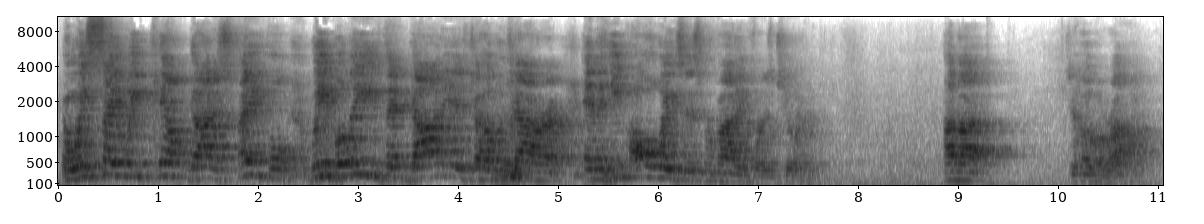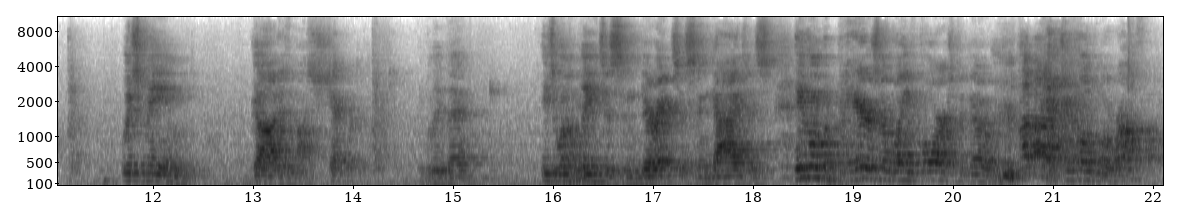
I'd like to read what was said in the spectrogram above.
When we say we count God as faithful, we believe that God is Jehovah Jireh and that He always is providing for His children. How about Jehovah Rapha, which means God is my shepherd. You believe that? He's one that leads us and directs us and guides us. He's one prepares a way for us to go. How about Jehovah Rapha?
